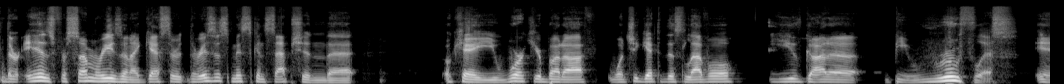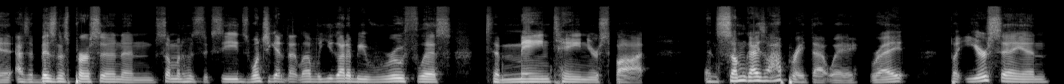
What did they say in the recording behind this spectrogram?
there is for some reason I guess there there is this misconception that okay, you work your butt off once you get to this level, you've got to be ruthless i- as a business person and someone who succeeds. Once you get to that level, you got to be ruthless to maintain your spot. And some guys operate that way, right? But you're saying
